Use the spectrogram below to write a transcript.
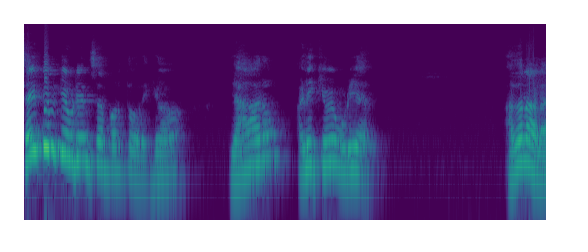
சயின்டிஃபிக் எவிடன்ஸை பொறுத்த வரைக்கும் யாரும் அழிக்கவே முடியாது. அதனால்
